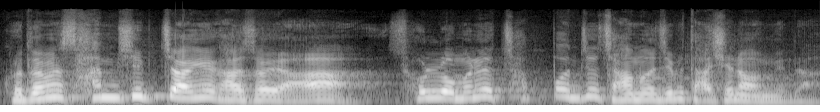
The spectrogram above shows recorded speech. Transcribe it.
그 다음에 30장에 가서야 솔로몬의 첫 번째 잠언집이 다시 나옵니다.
